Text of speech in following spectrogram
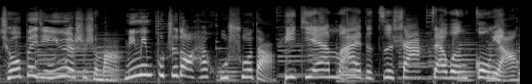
求背景音乐是什么？明明不知道还胡说的。BGM 爱的自杀，再问供养，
